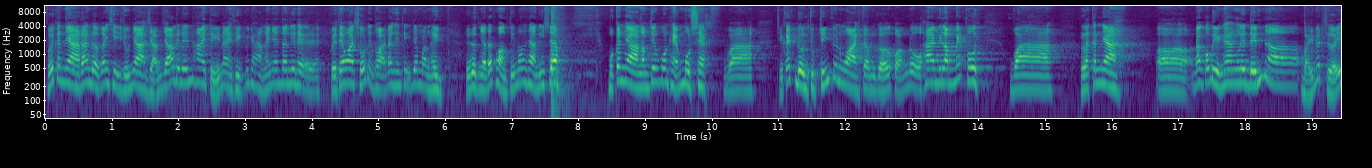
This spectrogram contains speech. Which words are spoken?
với căn nhà đang được anh chị chủ nhà giảm giá lên đến 2 tỷ này thì quý nhà hàng hãy nhanh tay liên hệ về theo hai số điện thoại đang hiển thị trên màn hình để được nhà đất Hoàng Tín đón hàng đi xem. Một căn nhà nằm trên con hẻm một sẹt và chỉ cách đường trục chính phía ngoài tầm cỡ khoảng độ 25 mét thôi. Và là căn nhà uh, đang có bề ngang lên đến ờ, uh, 7 mét rưỡi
